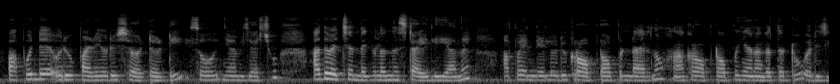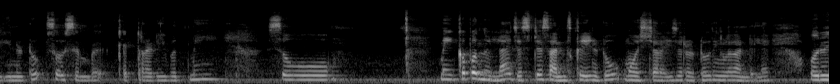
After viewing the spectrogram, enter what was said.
അപ്പോൾ അപ്പുവിന്റെ ഒരു പഴയൊരു ഷർട്ട് കിട്ടി. സോ ഞാൻ വിചാരിച്ചു അത് വെച്ച് എന്തെങ്കിലും ഒന്ന് സ്റ്റൈൽ ചെയ്യാന്ന്. അപ്പോൾ എന്റെ ഒരു ക്രോപ്പ് ടോപ്പ് ഉണ്ടായിരുന്നു. ആ ക്രോപ്പ് ടോപ്പ് ഞാൻ അകത്തിട്ടു ഒരു ജീൻ ഇട്ടു. So simple get ready with me so makeup ഒന്നുമില്ല. ജസ്റ്റ് സൺസ്ക്രീൻ ഇട്ടു മോയ്സ്ചറൈസർ ഇട്ടു. നിങ്ങൾ കണ്ടില്ലേ? ഒരു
